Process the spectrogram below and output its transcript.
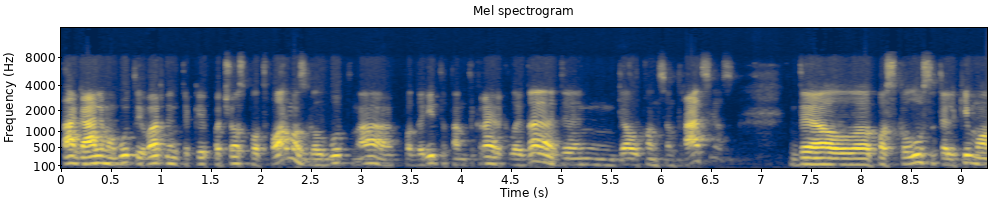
Ta galima būtų įvardinti kaip pačios platformos, galbūt na, padaryti tam tikrą ir klaidą dėl koncentracijos, dėl paskolų sutelkimo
